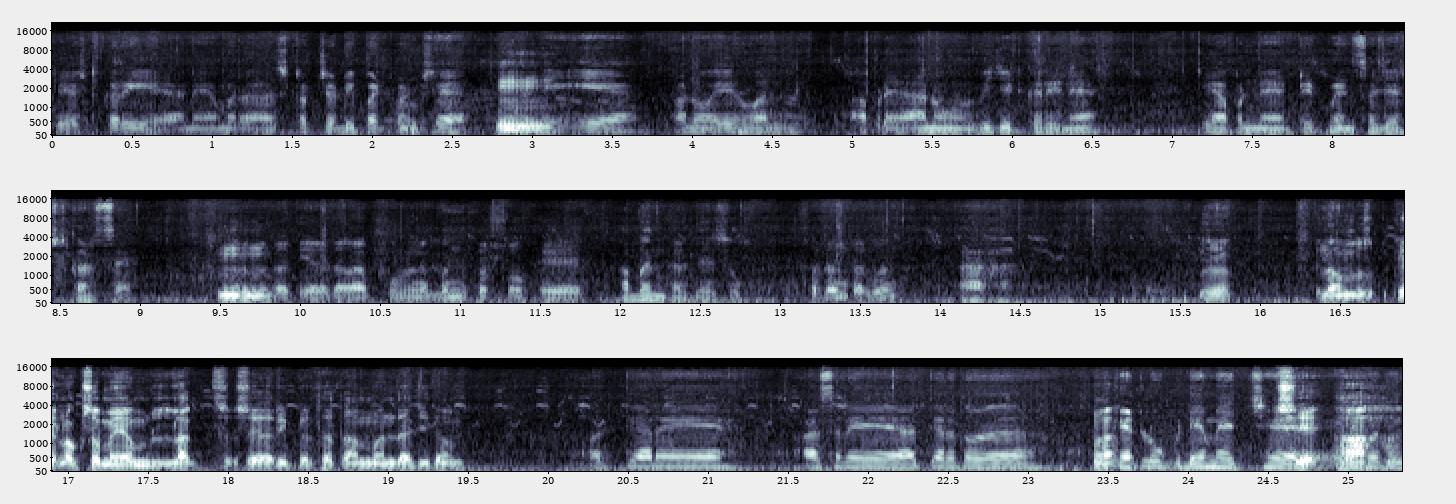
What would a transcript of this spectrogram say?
ટેસ્ટ કરીએ અને અમારા સ્ટ્રક્ચર ડિપાર્ટમેન્ટ છે. એ- આનો અહેવાલ આપણે આનો વિઝિટ કરીને એ આપણને ટ્રીટમેન્ટ સજેસ્ટ કરશે. તો અત્યારે તમે આ પુલને બંધ કરશો કે આ બંધ કરી દેશું. સદંતર બંધ? બરાબર. એટલે આમ કેટલોક સમય આમ લાગશે રિપેર થતા આમ અંદાજિત આમ? અત્યારે આશરે અત્યારે તો. કેટલું ડેમેજ છે. હા, બધું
